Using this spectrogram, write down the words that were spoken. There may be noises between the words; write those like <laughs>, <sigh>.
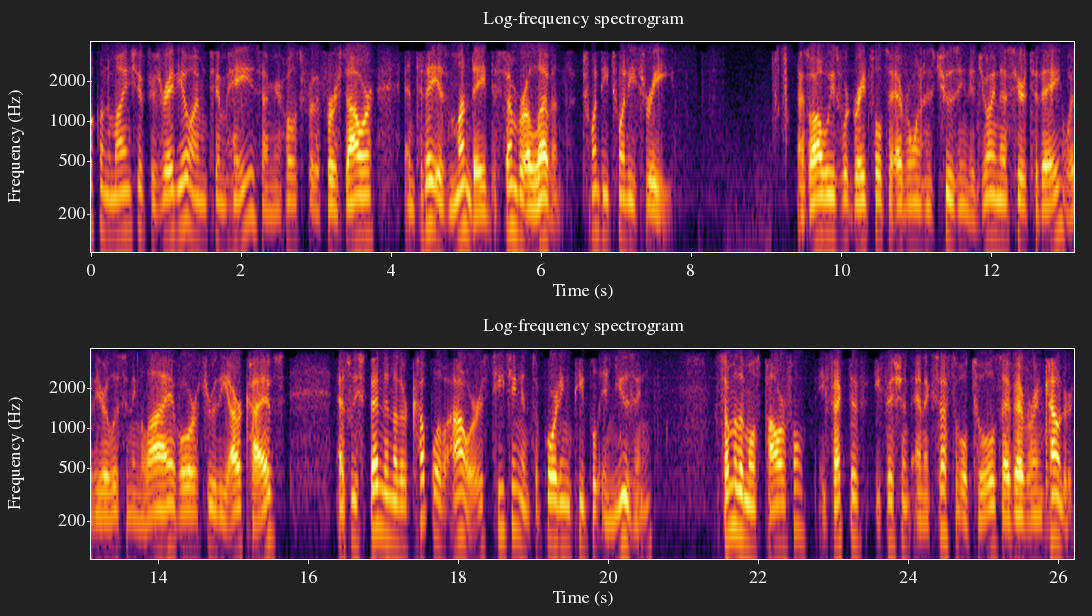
Welcome to Mind Shifters Radio. I'm Tim Hayes. I'm your host for the first hour, and today is Monday, December 11th, 2023. As always, we're grateful to everyone who's choosing to join us here today, whether you're listening live or through the archives, as we spend another couple of hours teaching and supporting people in using some of the most powerful, effective, efficient, and accessible tools I've ever encountered.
